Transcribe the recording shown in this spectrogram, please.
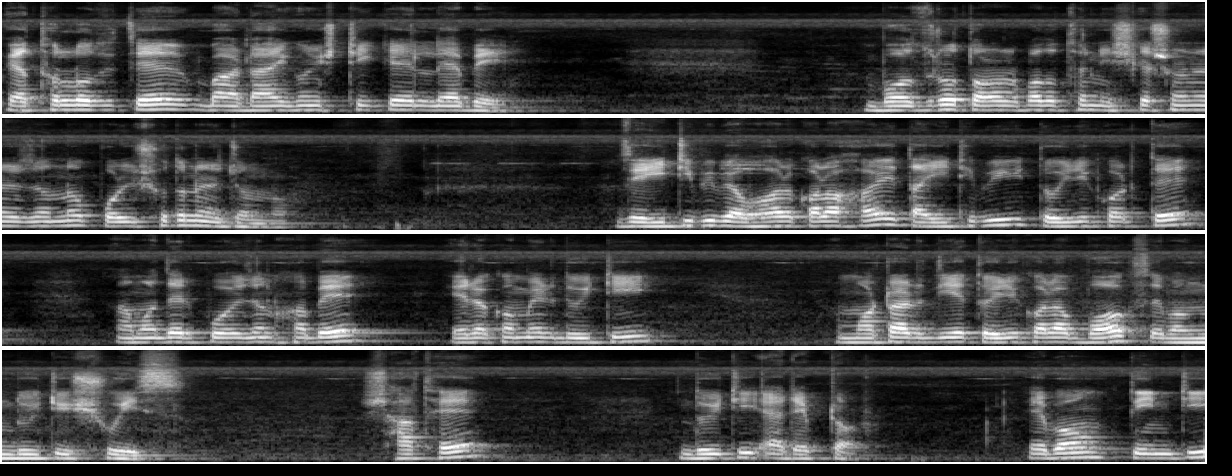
প্যাথোলজিতে বা ডায়াগনস্টিকের ল্যাবে বজ্র তরল পদার্থ নিষ্কাশনের জন্য, পরিশোধনের জন্য যে ইটিপি ব্যবহার করা হয়, তা ইটিপি তৈরি করতে আমাদের প্রয়োজন হবে এরকমের দুইটি মোটর দিয়ে তৈরি করা বক্স এবং দুইটি সুইচ, সাথে দুইটি অ্যাডাপ্টর এবং তিনটি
